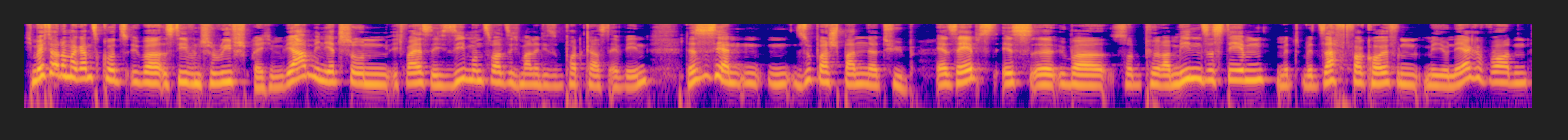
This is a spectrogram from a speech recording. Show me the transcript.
Ich möchte auch noch mal ganz kurz über Stephen Sharif sprechen. Wir haben ihn jetzt schon, ich weiß nicht, 27 Mal in diesem Podcast erwähnt. Das ist ja ein, ein super spannender Typ. Er selbst ist äh, über so ein Pyramidensystem mit, mit Saftverkäufen Millionär geworden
